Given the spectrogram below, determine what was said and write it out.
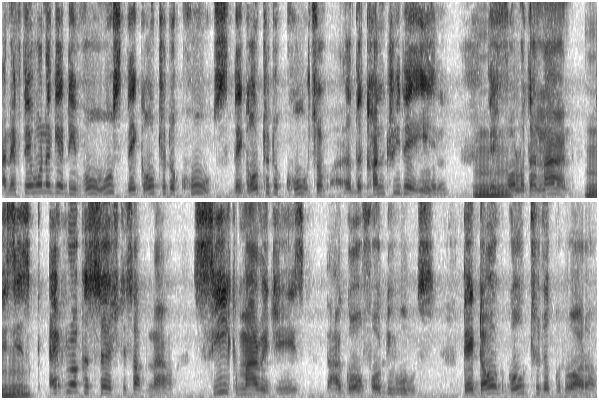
And if they want to get divorced, they go to the courts. They go to the courts of uh, the country they're in. Mm-hmm. They follow the land. This is everyone can search this up now. Sikh marriages that go for divorce. They don't go to the Gurdwara.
